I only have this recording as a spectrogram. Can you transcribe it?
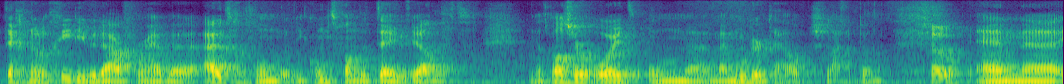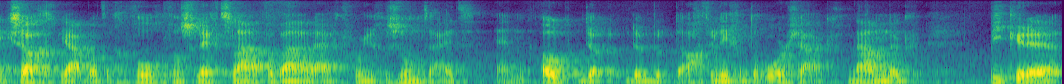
technologie die we daarvoor hebben uitgevonden, die komt van de TU Delft. En dat was er ooit om uh, mijn moeder te helpen slapen. Zo. En uh, ik zag ja, wat de gevolgen van slecht slapen waren eigenlijk voor je gezondheid. En ook de, de, de achterliggende oorzaak. Namelijk piekeren,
